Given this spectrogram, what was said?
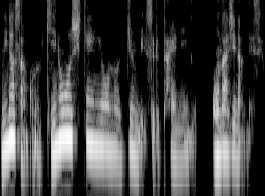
皆さんこの技能試験用の準備するタイミング同じなんですよ。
